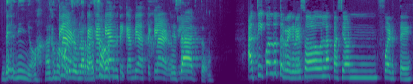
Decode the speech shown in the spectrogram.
del niño. A lo mejor Claro, esa es la razón. cambiaste, cambiaste, claro. claro. Exacto. ¿A ti cuando te regresó la pasión fuerte,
